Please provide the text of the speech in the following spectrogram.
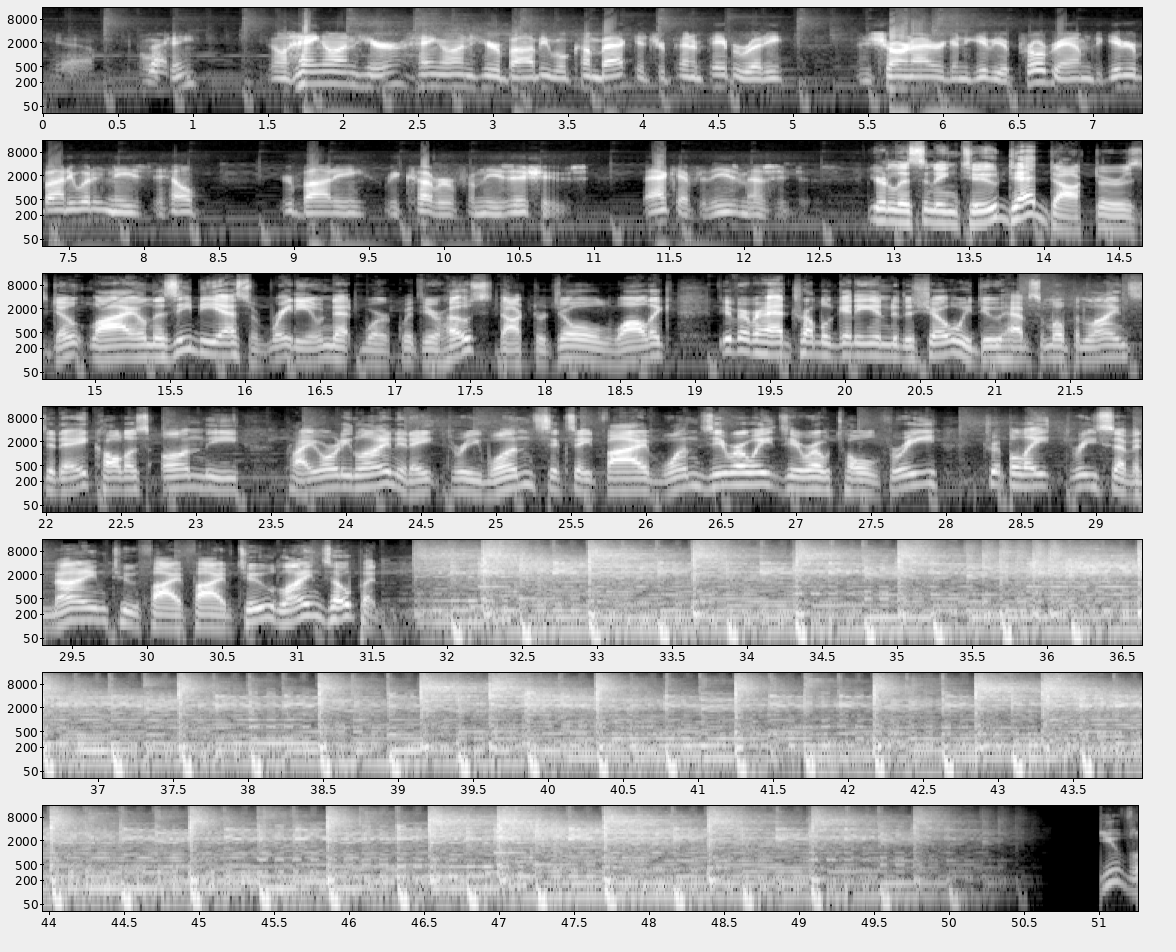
Yeah. Okay. Now hang on here, hang on here, Bobby. We'll come back. Get your pen and paper ready, and Char and I are going to give you a program to give your body what it needs to help your body recover from these issues. Back after these messages. You're listening to Dead Doctors Don't Lie on the ZBS Radio Network with your host, Dr. Joel Wallach. If you've ever had trouble getting into the show, we do have some open lines today. Call us on the priority line at 831 685 1080, toll free, 888 379 2552. Lines open.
